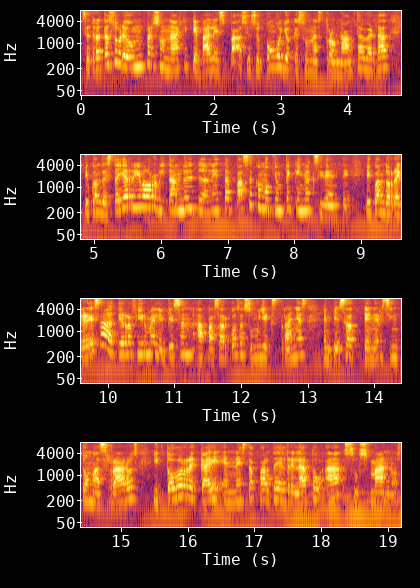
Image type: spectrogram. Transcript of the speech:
Se trata sobre un personaje que va al espacio. Supongo yo que es un astronauta, ¿verdad? Y cuando está ahí arriba orbitando el planeta pasa como que un pequeño accidente. Y cuando regresa a tierra firme le empiezan a pasar cosas muy extrañas. Empieza a tener síntomas raros y todo recae en esta parte del relato a sus manos.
